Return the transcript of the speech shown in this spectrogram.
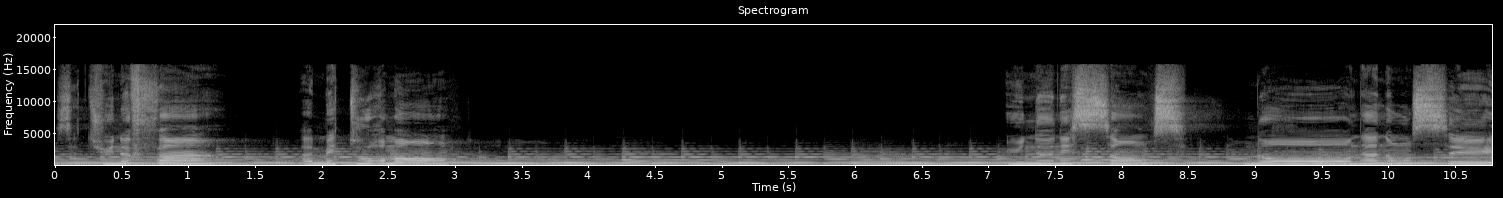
C'est une fin à mes tourments. Une naissance non annoncée.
